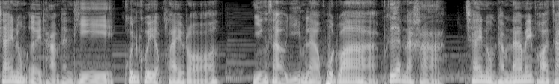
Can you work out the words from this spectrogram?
ชายหนุ่มเอ่ยถามทันที คุณคุยกับใครหรอ หญิงสาวยิ้มแล้วพูดว่า เพื่อนนะคะ ชายหนุ่มทำหน้าไม่พอใจ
